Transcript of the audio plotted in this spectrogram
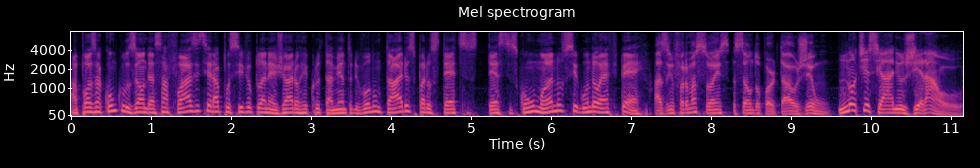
Após a conclusão dessa fase, será possível planejar o recrutamento de voluntários para os testes, testes com humanos, segundo a UFPR. As informações são do portal G1. Noticiário Geral.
